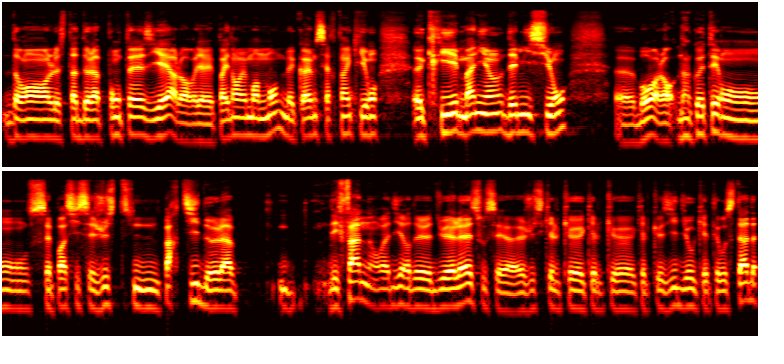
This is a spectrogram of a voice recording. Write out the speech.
dans le stade de la Pontaise hier, alors il n'y avait pas énormément de monde, mais quand même certains qui ont euh, crié Magnin, démission. Euh, bon, alors d'un côté, on ne sait pas si c'est juste une partie de la des fans, on va dire, de- du LS, ou c'est euh, juste quelques, quelques, quelques idiots qui étaient au stade.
